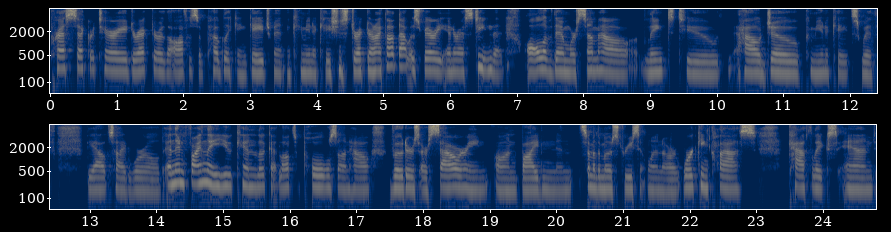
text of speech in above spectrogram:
press secretary, director of the Office of Public Engagement, and communications director. And I thought that was very interesting that all of them were somehow linked to how Joe communicates with the outside world. And then finally, you can look at lots of polls on how voters are souring on Biden. And some of the most recent one are working class Catholics and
